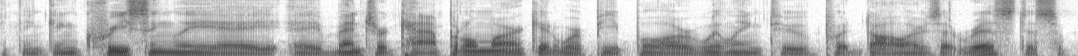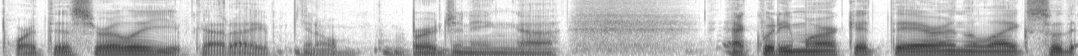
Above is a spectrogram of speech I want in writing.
I think, increasingly a, a venture capital market where people are willing to put dollars at risk to support this early. You've got a you know burgeoning. Uh, equity market there and the like. So the,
